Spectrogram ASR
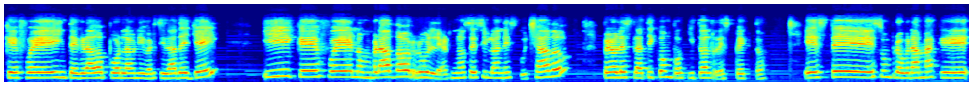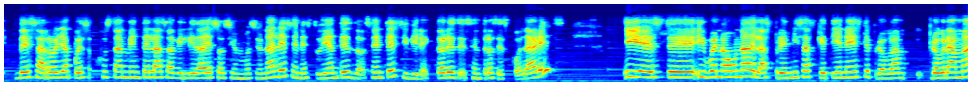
que fue integrado por la Universidad de Yale y que fue nombrado Ruler. No sé si lo han escuchado, pero les platico un poquito al respecto. Este es un programa que desarrolla pues justamente las habilidades socioemocionales en estudiantes, docentes y directores de centros escolares. Y este, y bueno, una de las premisas que tiene este programa, programa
